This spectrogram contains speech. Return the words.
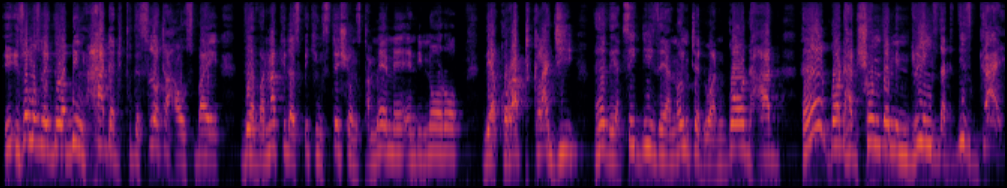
It's almost like they were being herded to the slaughterhouse by their vernacular speaking stations, Kameme and Inooro, their corrupt clergy. Eh, they had said this, the anointed one. God had, eh, God had shown them in dreams that this guy,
